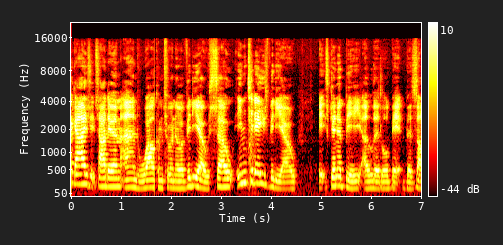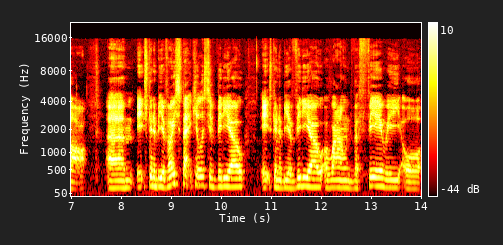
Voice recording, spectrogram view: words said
guys, it's Adam and welcome to another video. So in today's video, it's going to be a little bit bizarre. Um, it's going to be a very speculative video. It's going to be a video around the theory or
